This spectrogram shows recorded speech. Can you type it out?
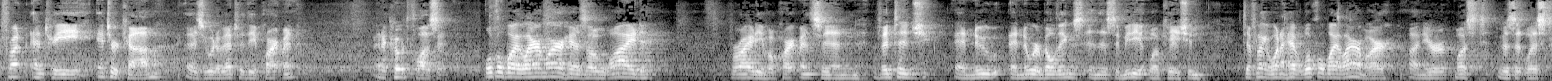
front entry intercom as you would have entered the apartment, and a coat closet. Local by Laramar has a wide variety of apartments in vintage and new and newer buildings in this immediate location, definitely want to have local by Laramar on your must visit list.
